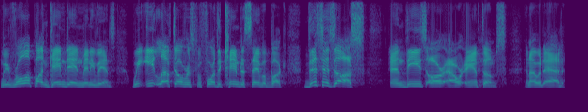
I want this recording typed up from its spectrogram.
We roll up on game day in minivans. We eat leftovers before the game to save a buck. This is us, and these are our anthems. And I would add,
